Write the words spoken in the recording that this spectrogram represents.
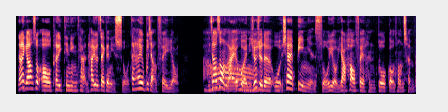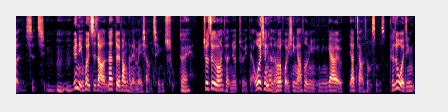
然后你跟他说哦，可以听听看，他又在跟你说，但他又不讲费用。你知道这种来回，你就觉得我现在避免所有要耗费很多沟通成本的事情，嗯嗯嗯，因为你会知道，那对方可能也没想清楚，对，就这个东西可能就推掉。我以前可能会回信跟他说，你你应该要有要讲什么什么什么，可是我已经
